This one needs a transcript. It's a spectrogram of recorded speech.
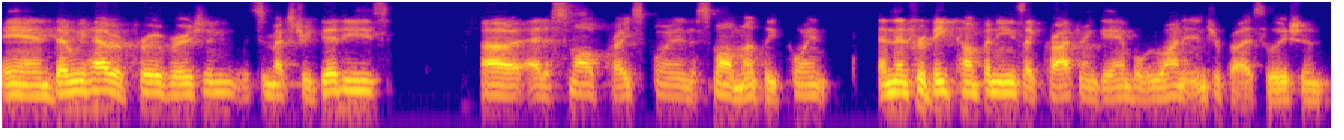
And then we have a pro version with some extra goodies uh, at a small price point and a small monthly point. And then for big companies like Procter and Gamble, we want an enterprise solution.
